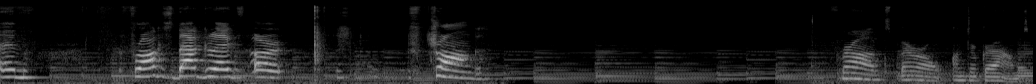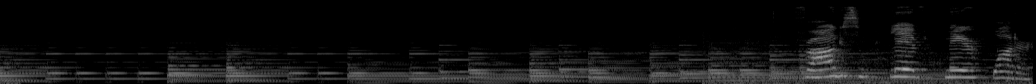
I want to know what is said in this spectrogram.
And frogs' back legs are strong. Frogs burrow underground. Frogs live near water.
